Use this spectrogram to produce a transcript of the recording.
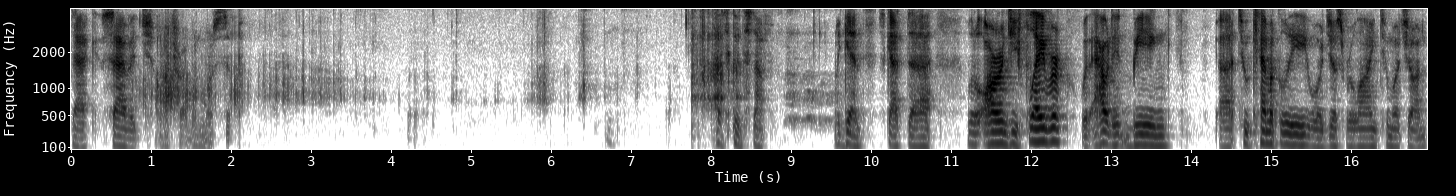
Dak Savage. Me try one more sip. That's good stuff. Again, it's got a little orangey flavor without it being uh, too chemically or just relying too much on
